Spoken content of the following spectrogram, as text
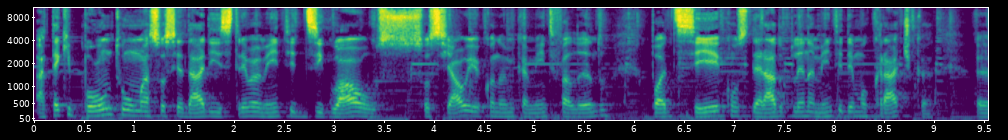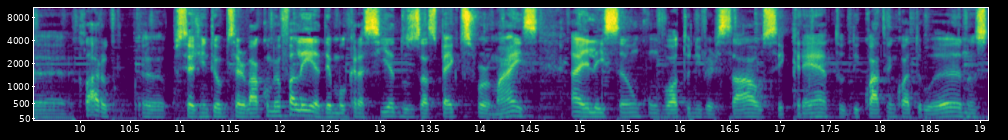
até que ponto uma sociedade extremamente desigual, social e economicamente falando, pode ser considerado plenamente democrática? Uh, claro, uh, se a gente observar, como eu falei, a democracia dos aspectos formais, a eleição com voto universal, secreto, de quatro em quatro anos,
